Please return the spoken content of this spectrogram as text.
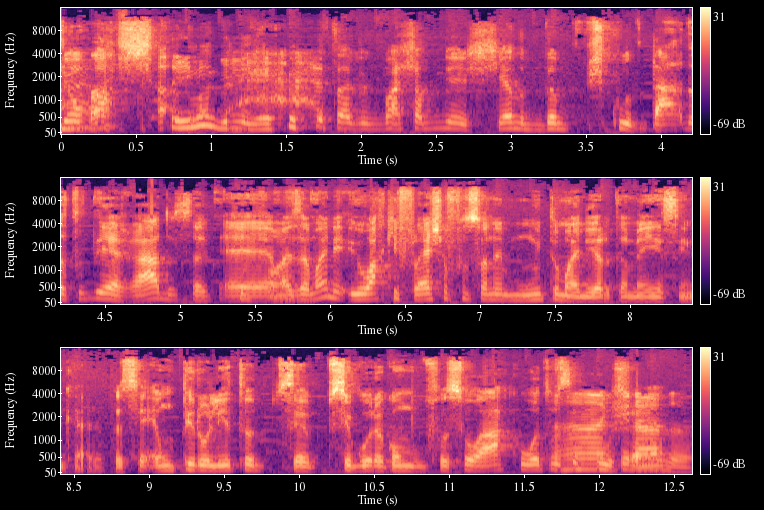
teu machado. Ninguém, sabe? O machado mexendo, dando escudada, tudo errado, sabe? É, mas é maneiro. E o arco e flecha funciona muito maneiro também, assim, cara. Você, é um pirulito, você segura como se fosse o arco, o outro você Ah, que puxa, né?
